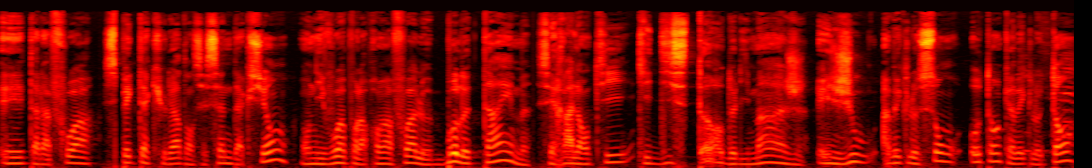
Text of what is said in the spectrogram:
est à la fois spectaculaire dans ses scènes d'action. On y voit pour la première fois le bullet time, ces ralentis qui distordent l'image et jouent avec le son autant qu'avec le temps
